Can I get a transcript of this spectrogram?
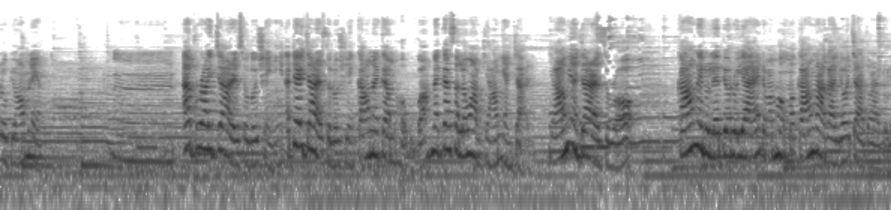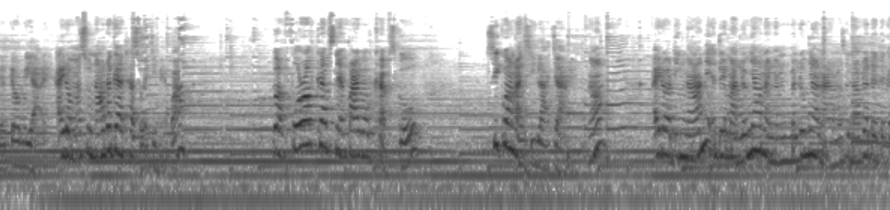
လိုပြောမလဲอืม upright ကြတယ်ဆိုလို့ရှိရင်အတက်ကြတယ်ဆိုလို့ရှိရင်ကောင်းတဲ့ကက်မဟုတ်ဘူးကွာနှစ်ကက်စလုံးကပြောင်းမြန်ကြတယ်ပြောင်းမြန်ကြတယ်ဆိုတော့ကောင်းတယ်လို့လည်းပြောလို့ရတယ်ဒါမှမဟုတ်မကောင်းတာကရော့ကျသွားတယ်လို့လည်းပြောလို့ရတယ်အဲ့တော့မဆုနောက်တစ်ကက်ထပ်ဆွဲကြည့်မယ်ကွာသူက4 of cups နဲ့5 of cups ကို sequence လိုက်စီးလာကြတယ်နော် အဲ့တော့ဒီ9နှစ်အတွင်းမှာလွတ်မြောက်နိုင်မလွတ်မြောက်နိုင်မဆိုနောက်တစ်တက်က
